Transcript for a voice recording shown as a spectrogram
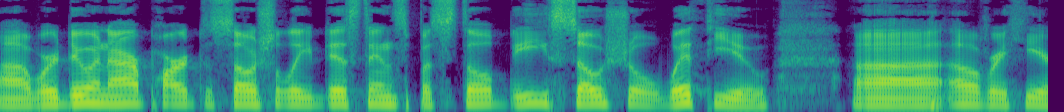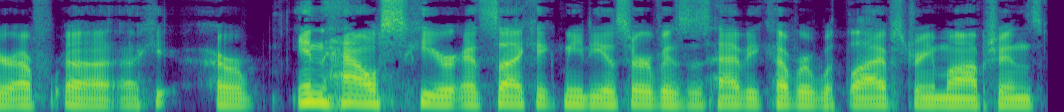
Uh, we're doing our part to socially distance, but still be social with you uh, over here. Uh, uh, our in-house here at Sidekick Media Services have you covered with live stream options.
